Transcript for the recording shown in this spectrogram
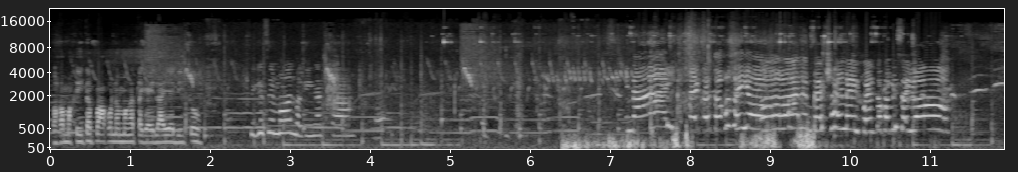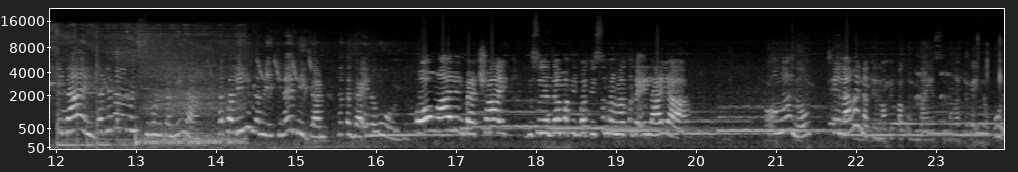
Baka makita pa ako ng mga taga-ilaya dito. Sige Simon, mag-ingat ka. Inay! May kwento ko sa'yo! Oh, alam Betchay, may kwento kami sa'yo! Inay! Nakita naman si Simon kanina. Napalihim na may kinaibigan na taga-ilawod. Oo nga, Aling Betchay. Gusto niya daw makibati sa mga taga-ilaya. Oo nga no, kailangan natin makipag-ugnayan sa mga taga-ilawod.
